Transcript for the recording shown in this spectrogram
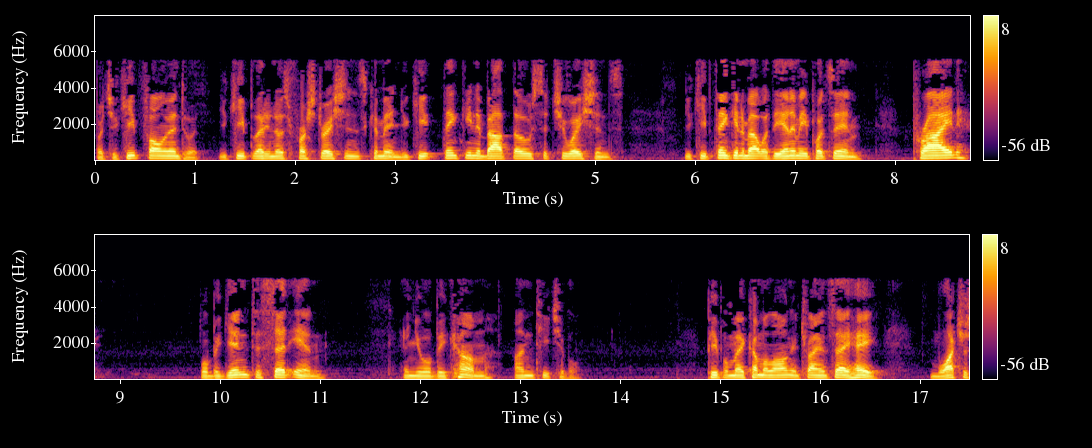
But you keep falling into it. You keep letting those frustrations come in. You keep thinking about those situations. You keep thinking about what the enemy puts in. Pride will begin to set in, and you will become unteachable. People may come along and try and say, hey, watch your,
